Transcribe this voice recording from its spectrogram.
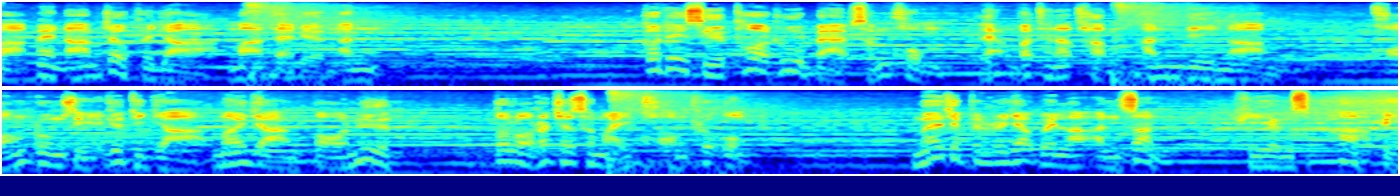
ปากแม่น้ำเจ้าพระยามาแต่เดิมนั้น ก็ได้สืบทอดรูปแบบสังคมและวัฒนธรรมอันดีงาม ของกรุงศรีอยุธยามาอย่างต่อเนื่องตลอดรัชสมัยของพระองค์ แม้จะเป็นระยะเวลาอันสั้นเพียง 15 ปี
